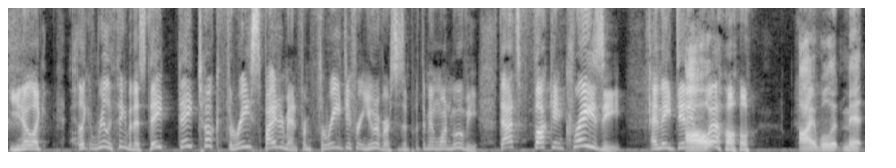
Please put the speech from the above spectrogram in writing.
You know, like, like really think about this. They they took three Spider-Man from three different universes and put them in one movie. That's fucking crazy. And they did it well. I will admit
